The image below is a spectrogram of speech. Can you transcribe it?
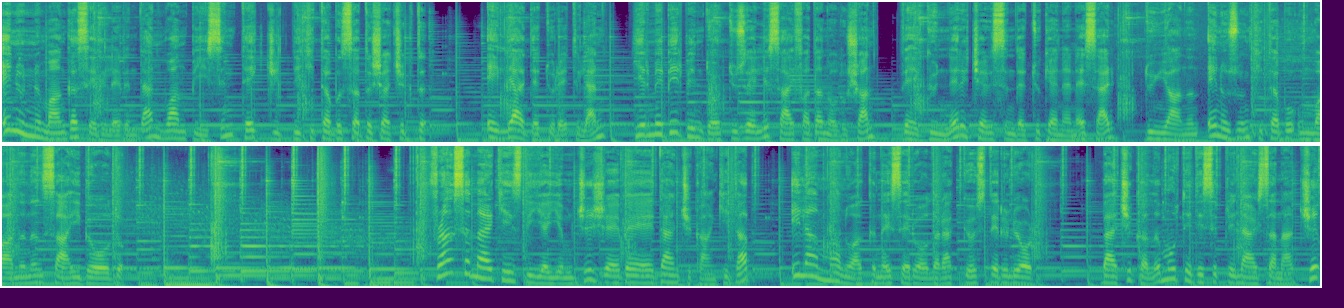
En ünlü manga serilerinden One Piece'in tek ciltli kitabı satışa çıktı. 50 adet üretilen, 21.450 sayfadan oluşan ve günler içerisinde tükenen eser, dünyanın en uzun kitabı unvanının sahibi oldu. Fransa merkezli yayımcı JBE'den çıkan kitap, Ilan Manuak'ın eseri olarak gösteriliyor. Belçikalı multidisipliner sanatçı,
